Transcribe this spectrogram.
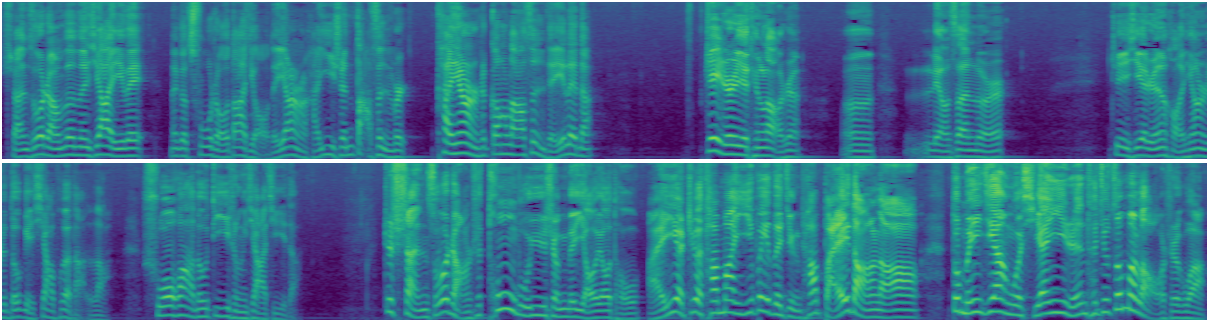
沈所长问问下一位，那个粗手大脚的样儿还一身大粪味儿，看样是刚拉粪肥来的。这人也挺老实，嗯，两三轮这些人好像是都给吓破胆了，说话都低声下气的。这沈所长是痛不欲生的摇摇头，哎呀，这他妈一辈子警察白当了啊！都没见过嫌疑人他就这么老实过，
